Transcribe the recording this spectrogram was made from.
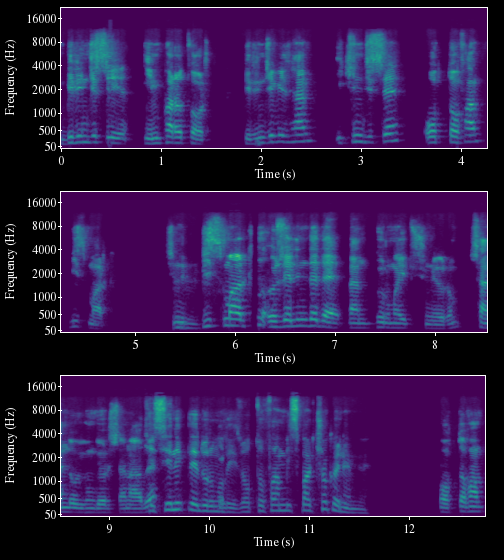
Birincisi İmparator 1. Wilhelm, ikincisi Otto von Bismarck. Şimdi hmm. Bismarck'ın özelinde de ben durmayı düşünüyorum. Sen de uygun görürsen abi. Kesinlikle durmalıyız. Otto von Bismarck çok önemli. Otto von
